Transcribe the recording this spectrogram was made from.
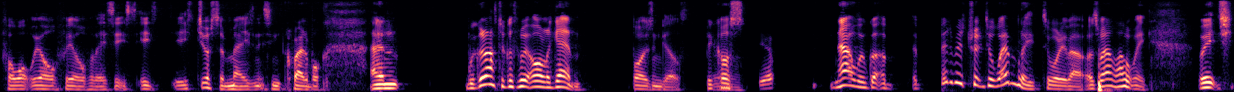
for what we all feel for this. It's, it's, it's just amazing. It's incredible. And we're going to have to go through it all again, boys and girls, because Yep. now we've got a, a bit of a trip to Wembley to worry about as well, haven't we? Which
